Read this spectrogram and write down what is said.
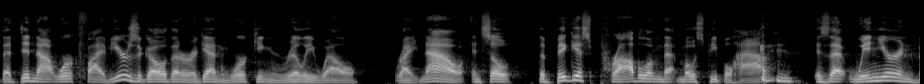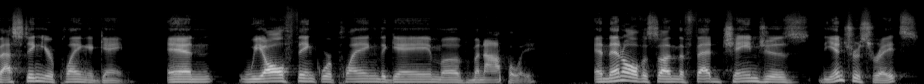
that did not work five years ago, that are again working really well right now. And so the biggest problem that most people have is that when you're investing, you're playing a game. And we all think we're playing the game of Monopoly. And then all of a sudden, the Fed changes the interest rates,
